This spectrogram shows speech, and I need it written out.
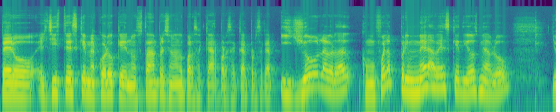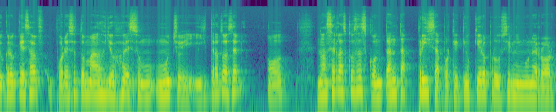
Pero el chiste es que me acuerdo que nos estaban presionando para sacar, para sacar, para sacar. Y yo, la verdad, como fue la primera vez que Dios me habló, yo creo que esa, por eso he tomado yo eso mucho y, trato de hacer o no hacer las cosas con tanta prisa porque no quiero producir ningún error.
